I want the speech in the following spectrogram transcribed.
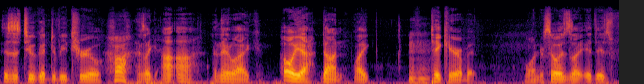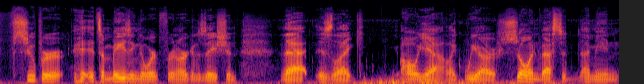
this is too good to be true. Huh. I was like, uh uh and they're like, oh yeah, done. Like, mhm. take care of it. Wonderful. So it's like it is super. It's amazing to work for an organization that is like, oh yeah, like we are so invested. I mean,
